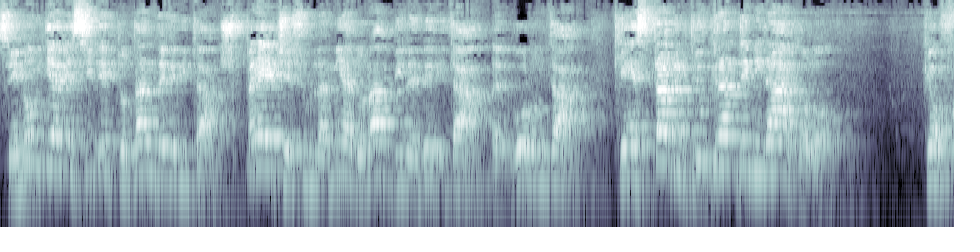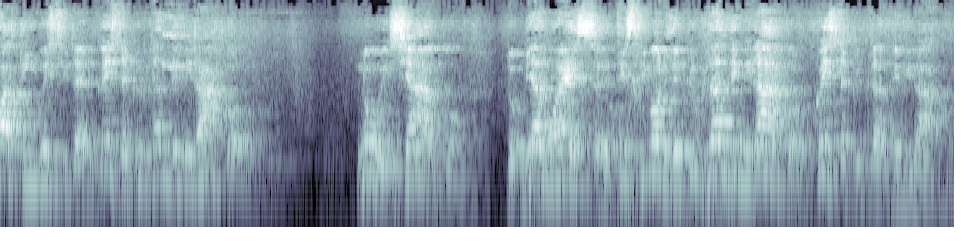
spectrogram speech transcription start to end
se non ti avessi detto tante verità, specie sulla mia adorabile verità, eh, volontà, che è stato il più grande miracolo che ho fatto in questi tempi, questo è il più grande miracolo. Noi siamo, dobbiamo essere testimoni del più grande miracolo, questo è il più grande miracolo.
